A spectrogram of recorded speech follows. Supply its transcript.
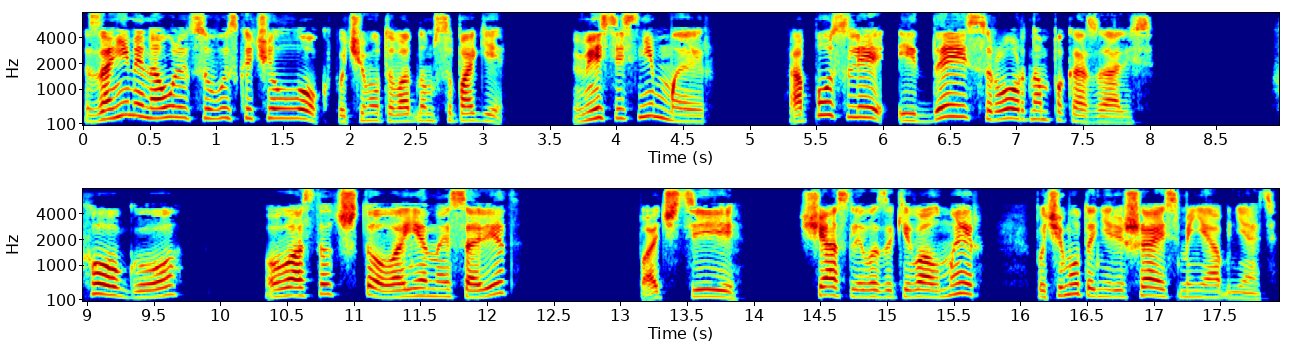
За ними на улицу выскочил Лок, почему-то в одном сапоге. Вместе с ним Мэйр. А после и Дэй с Рорном показались. «Ого! У вас тут что, военный совет?» «Почти!» — счастливо закивал Мэйр, почему-то не решаясь меня обнять.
